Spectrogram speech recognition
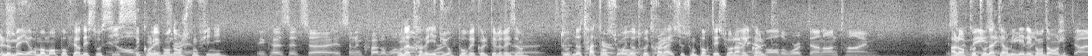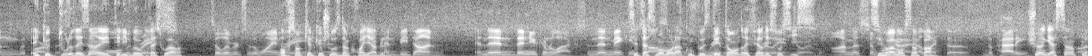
Le meilleur moment pour faire des saucisses, c'est quand les vendanges sont finies. On a travaillé dur pour récolter le raisin. Toute notre attention et notre travail se sont portés sur la récolte. Alors quand on a terminé les vendanges et que tout le raisin a été livré au pressoir, on ressent quelque chose d'incroyable. C'est à ce moment-là qu'on peut se détendre et faire des saucisses. C'est vraiment sympa. Je suis un gars simple.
